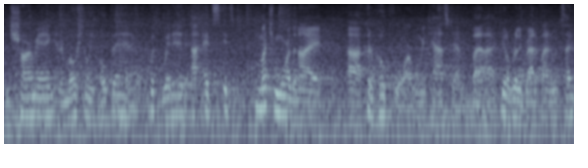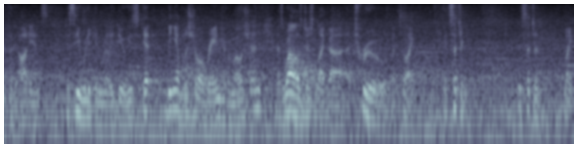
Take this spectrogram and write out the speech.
and charming and emotionally open and quick-witted. Uh, it's it's much more than I uh, could have hoped for when we cast him. But I feel really gratified. I'm excited for the audience to see what he can really do. He's get, being able to show a range of emotion as well as just like a, a true like it's such a it's such a like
